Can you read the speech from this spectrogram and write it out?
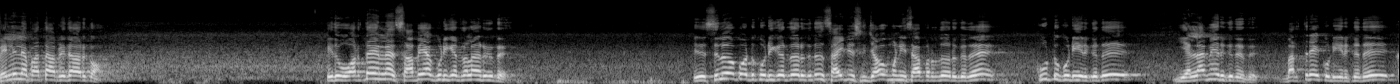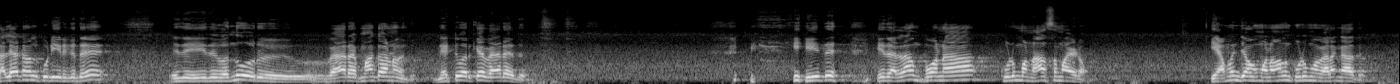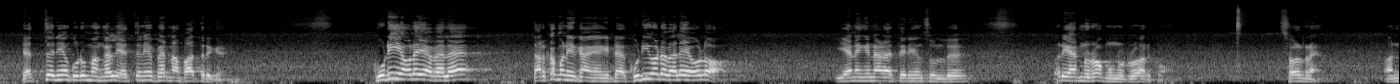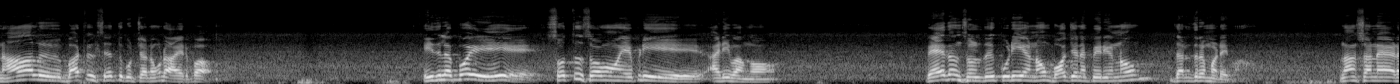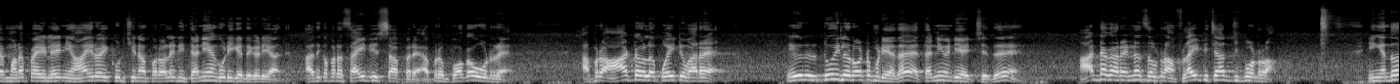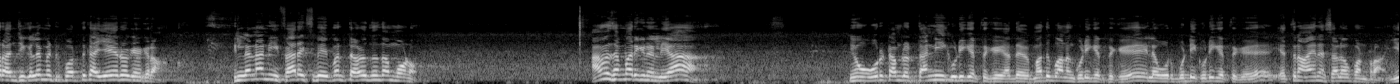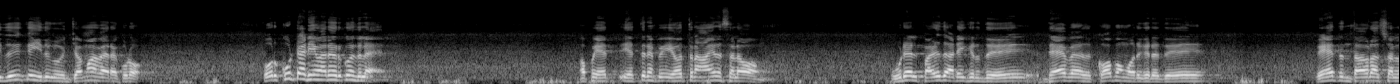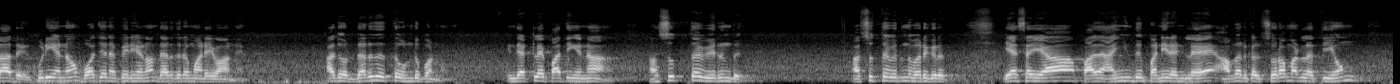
வெளியில் பார்த்தா அப்படி தான் இருக்கும். இது ஒருத்தன் இல்லை சபையாக குடிக்கிறதெல்லாம் இருக்குது. இது சிலுவை போட்டு குடிக்கிறதும் இருக்குது சைட் டிஷ் ஜவ் பண்ணி சாப்பிட்றதும் இருக்குது கூட்டு குடி இருக்குது எல்லாமே இருக்குது இது. பர்த்டே குடி இருக்குது கல்யாண நாள் குடி இருக்குது. இது இது வந்து ஒரு வேறு மாகாணம் இது. நெட்வொர்க்கே வேறு இது. இது இதெல்லாம் போனால் குடும்பம் நாசமாயிடும். எவன் ஜவம் பண்ணாலும் குடும்பம் விளங்காது. எத்தனையோ குடும்பங்கள் எத்தனையோ பேர் நான் பார்த்துருக்கேன். குடி எவ்வளோ வேலை? தர்க்கம் பண்ணியிருக்காங்க என்கிட்ட. குடியோட விலை எவ்வளோ? எனக்கு என்னடா தெரியும் சொல்லு. ஒரு இரநூறுவா முந்நூறுரூவா இருக்கும். சொல்கிறேன் நாலு பாட்டில் சேர்த்து குடித்தாலும் கூட ஆயிரரூபா இதில் போய் சொத்து சோகம் எப்படி அடி வாங்கும்? வேதம் சொல்லுது குடியனும் போஜன பிரியனும் தரித்திரம் அடைவான். நான் சொன்ன இடம் மடப்பையிலே நீ ஆயிரம் ரூபாய்க்கு குடிச்சினா பரவாயில்ல நீ தனியாக குடிக்கிறது கிடையாது. அதுக்கப்புறம் சைட் டிஷ் சாப்பிட்ற அப்புறம் புகை விடுற அப்புறம் ஆட்டோவில் போயிட்டு வர இவர் டூ வீலர் ஓட்ட முடியாத? தண்ணி வண்டி ஆயிடுச்சு இது. ஆட்டோக்காரன் என்ன சொல்கிறான் ஃப்ளைட்டு சார்ஜ் போடுறான். இங்கேருந்து ஒரு அஞ்சு கிலோமீட்டர் போகிறதுக்கு ஐயாயிரம் ரூபா கேட்குறான் இல்லைன்னா நீ ஃபேரெக்ஸ் பே பண்ணி தழுந்து தான் போகணும். அவன் சம்பாதிக்கணும் இல்லையா? இவன் ஒரு டம்ளர் தண்ணி குடிக்கிறதுக்கு அந்த மதுபானம் குடிக்கிறதுக்கு இல்லை ஒரு புட்டி குடிக்கிறதுக்கு எத்தனை ஆயிரம் செலவு பண்ணுறான் இதுக்கு இது ஜமா வேற கூட. ஒரு கூட்டாடி வேற இருக்கும் இதில். அப்போ எத் எத்தனை பேர் எத்தனை ஆயிரம் செலவாகும்? உடல் பழுது அடைக்கிறது தேவ கோபம் வருகிறது. வேதம் தவறாக சொல்லாது. குடியனும் போஜன பிரியனும் தரிதிரம் அடைவான்னு அது ஒரு தரிதத்தை உண்டு பண்ணும். இந்த இடத்துல பார்த்தீங்கன்னா அசுத்த விருந்து. அசுத்த விருந்து வருகிறது. ஏசையா ப ஐந்து பன்னிரெண்டில் அவர்கள் சுரமண்டலத்தையும்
